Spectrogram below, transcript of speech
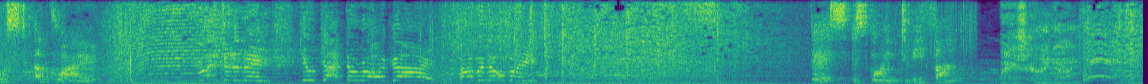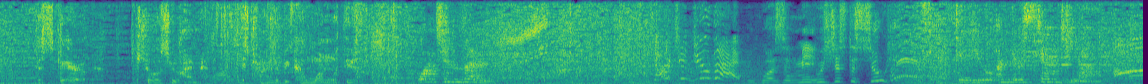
Host acquired. Listen to me! You got the wrong guy! I'm a nobody! This is going to be fun. What is going on? The scarab chose you Jaime is trying to become one with you. Watch and learn. How'd you do that? It wasn't me. It was just the suit. Do you understand now?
